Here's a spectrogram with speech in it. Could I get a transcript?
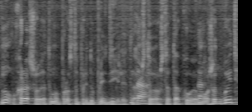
Ну, хорошо, это мы просто предупредили, так, да. что, что такое да. может быть.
